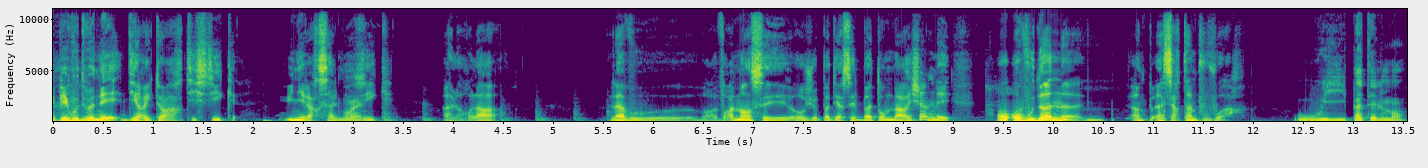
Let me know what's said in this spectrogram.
Et puis vous devenez directeur artistique, Universal Ouais. Music. Alors là, là vous euh, vraiment c'est, oh, je vais pas dire c'est le bâton de maréchal, mais on, on vous donne un, un certain pouvoir. Oui, pas tellement,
